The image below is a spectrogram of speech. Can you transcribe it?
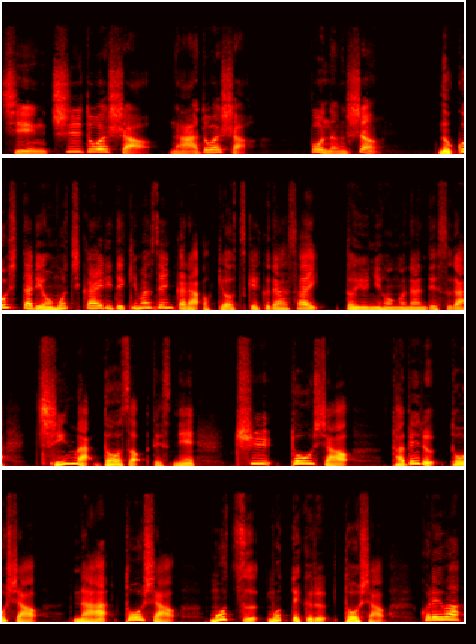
请吃多少拿多少，不能剩。残したりお持ち帰りできませんからお気をつけくださいという日本語なんですが、チンはどうぞですね。吃多少、食べる多少、な多少、持つ、持ってくる多少。これは、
